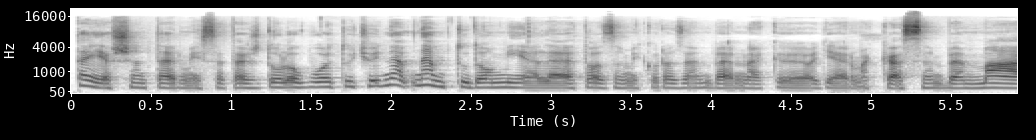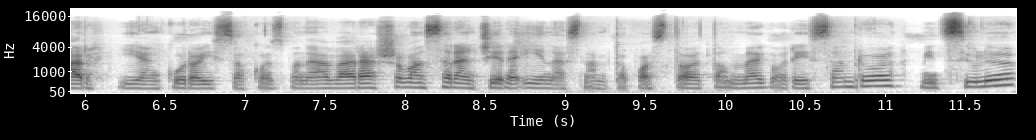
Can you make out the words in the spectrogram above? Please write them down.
teljesen természetes dolog volt, úgyhogy nem, nem tudom, milyen lehet az, amikor az embernek a gyermekkel szemben már ilyen korai szakaszban elvárása van. Szerencsére én ezt nem tapasztaltam meg a részemről, mint szülő.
